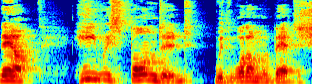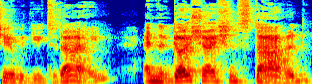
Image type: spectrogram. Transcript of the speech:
Now, he responded with what I'm about to share with you today, and the negotiation started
